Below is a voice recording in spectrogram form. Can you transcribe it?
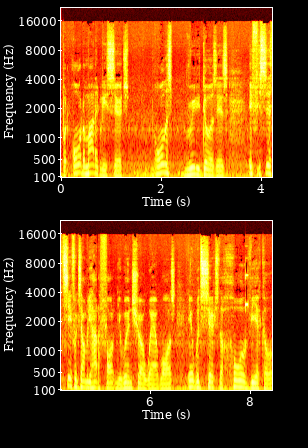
but automatically search all this really does is if let's say for example you had a fault and you weren't sure where it was it would search the whole vehicle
